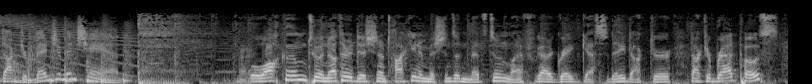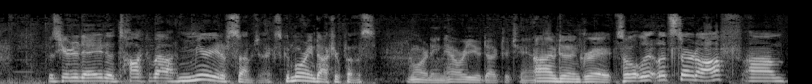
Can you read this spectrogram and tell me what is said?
Dr. Benjamin Chan. Well, welcome to another edition of Talking Admissions and Med Student Life. We've got a great guest today, Dr. Dr. Brad Poss, who's here today to talk about a myriad of subjects. Good morning, Dr. Poss. Good morning. How are you, Dr. Chan? I'm doing great. So let, us start off. Um,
